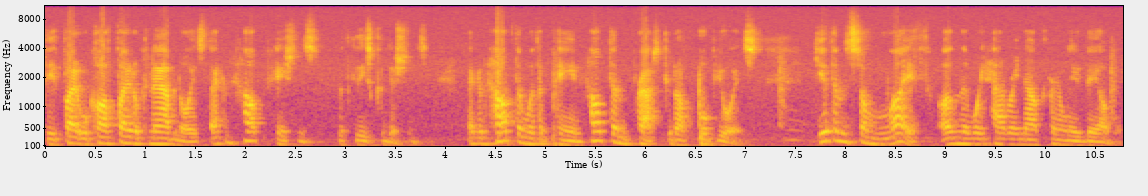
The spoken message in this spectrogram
The phyto, we'll call phytocannabinoids that can help patients with these conditions, that can help them with the pain, help them perhaps get off opioids, give them some life other than we have right now currently available.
